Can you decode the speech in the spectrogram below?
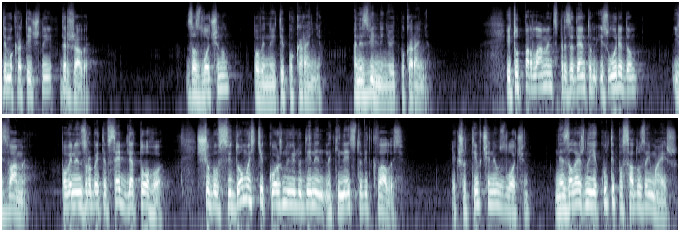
демократичної держави. За злочином повинно йти покарання, а не звільнення від покарання. І тут парламент з президентом і з урядом із вами повинен зробити все для того, щоб в свідомості кожної людини на кінець то відклалось. Якщо ти вчинив злочин, незалежно яку ти посаду займаєш,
